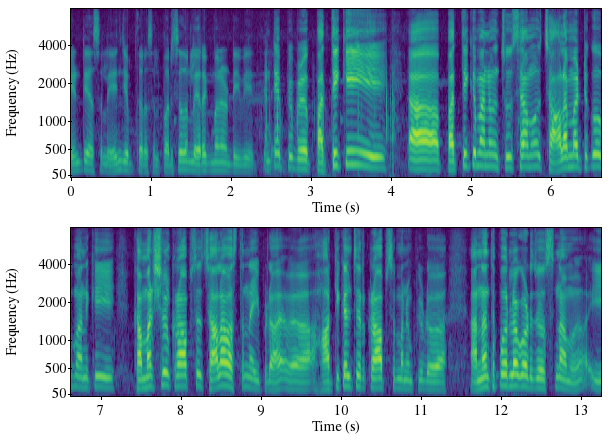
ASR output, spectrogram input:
ఏంటి అసలు ఏం చెప్తారు అసలు? పరిశోధనలు ఏ ఇవి అంటే ఇప్పుడు పత్తికి పత్తికి మనం చూసాము చాలా మట్టుకు మనకి కమర్షియల్ క్రాప్స్ చాలా వస్తున్నాయి. ఇప్పుడు హార్టికల్చర్ క్రాప్స్ మనం ఇప్పుడు అనంతపూర్లో కూడా చూస్తున్నాము. ఈ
